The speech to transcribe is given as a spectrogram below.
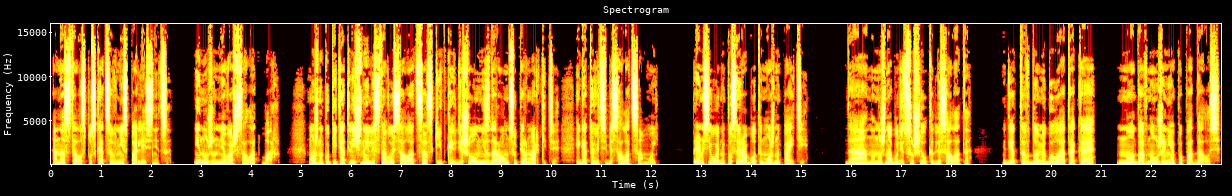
Она стала спускаться вниз по лестнице. Не нужен мне ваш салат-бар. Можно купить отличный листовой салат со скидкой в дешевом нездоровом супермаркете и готовить себе салат самой. Прямо сегодня после работы можно пойти. Да, но нужна будет сушилка для салата. Где-то в доме была такая, но давно уже не попадалась.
